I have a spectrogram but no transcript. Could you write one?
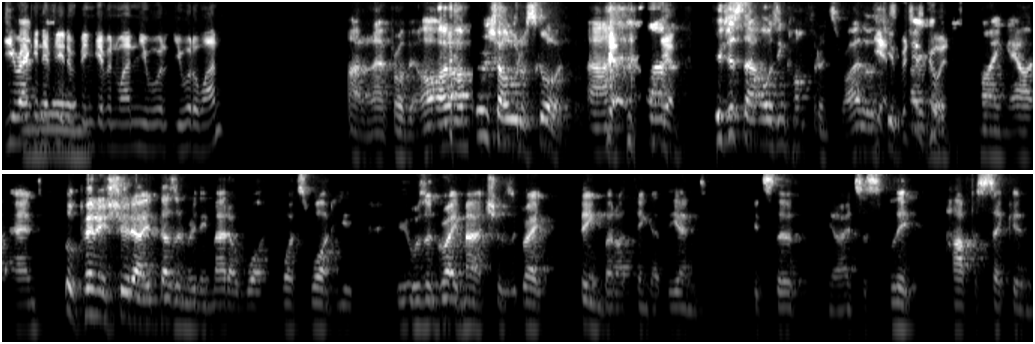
Do you reckon and, if you'd have been given one, you would you would have won? I don't know, probably. I, am pretty sure I would have scored. Uh, yeah. yeah. It's just that I was in confidence, right? There was yes, which is good. Flying out and look, penalty shootout. It doesn't really matter what what's what. it was a great match. It was a great thing, but I think at the end, it's the you know it's a split half a second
